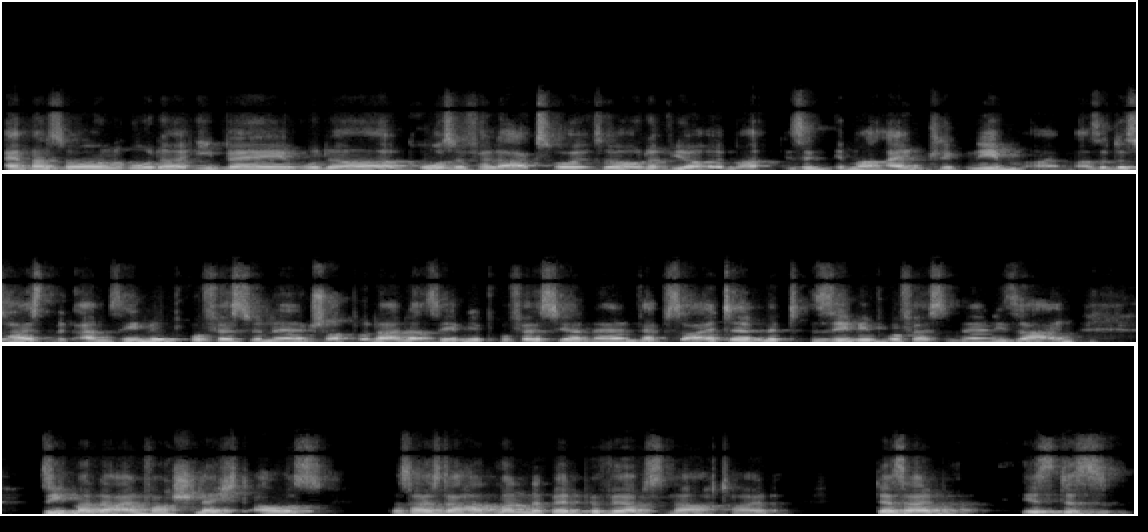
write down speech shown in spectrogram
Amazon oder eBay oder große Verlagshäuser oder wie auch immer sind immer ein Klick neben einem. Also das heißt, mit einem semi-professionellen Shop oder einer semi-professionellen Webseite mit semi-professionellem Design sieht man da einfach schlecht aus. Das heißt, da hat man Wettbewerbsnachteile. Deshalb ist es,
